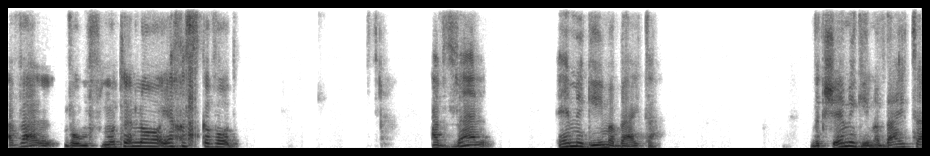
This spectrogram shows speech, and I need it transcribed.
אבל, והוא נותן לו יחס כבוד. אבל הם מגיעים הביתה. וכשהם מגיעים הביתה,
